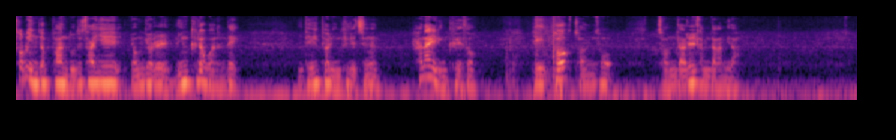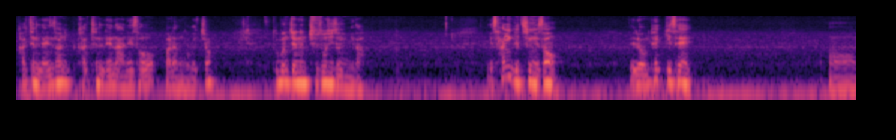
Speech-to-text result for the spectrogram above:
서로 인접한 노드 사이의 연결을 링크라고 하는데 이 데이터 링크 계층은 하나의 링크에서 데이터 전소 전달을 담당합니다. 같은 랜선 같은 랜 안에서 말하는 거겠죠. 두 번째는 주소 지정입니다. 이 상위 계층에서 내려온 패킷에 어,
